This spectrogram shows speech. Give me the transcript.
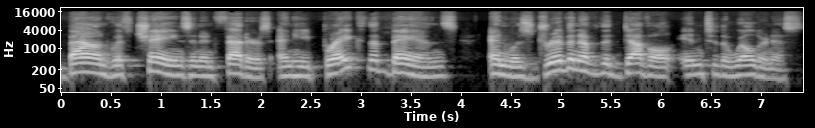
bound with chains and in fetters, and he brake the bands and was driven of the devil into the wilderness.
